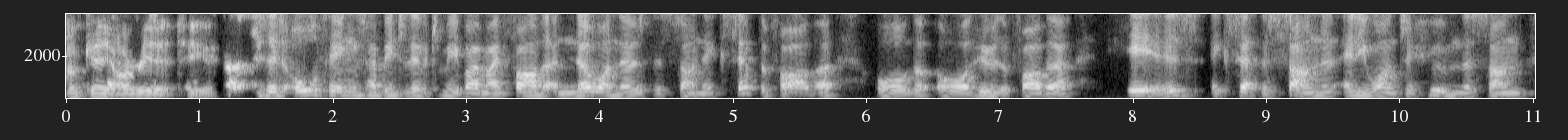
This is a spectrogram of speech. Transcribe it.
Okay, I'll read it to you. It says, "All things have been delivered to me by my Father, and no one knows the Son except the Father, or the or who the Father is, except the Son, and anyone to whom the Son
